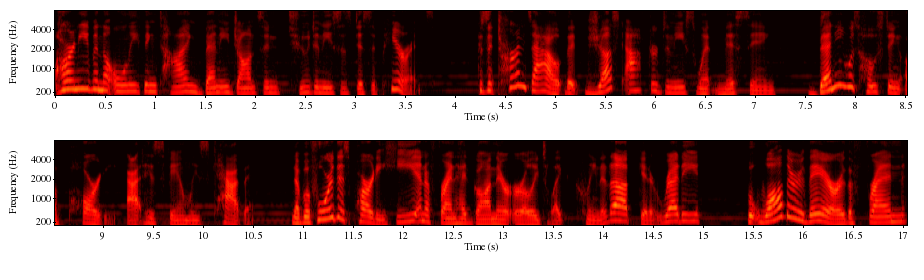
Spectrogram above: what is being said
aren't even the only thing tying Benny Johnson to Denise's disappearance. Because it turns out that just after Denise went missing, Benny was hosting a party at his family's cabin. Now, before this party, he and a friend had gone there early to like clean it up, get it ready. But while they're there, the friend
